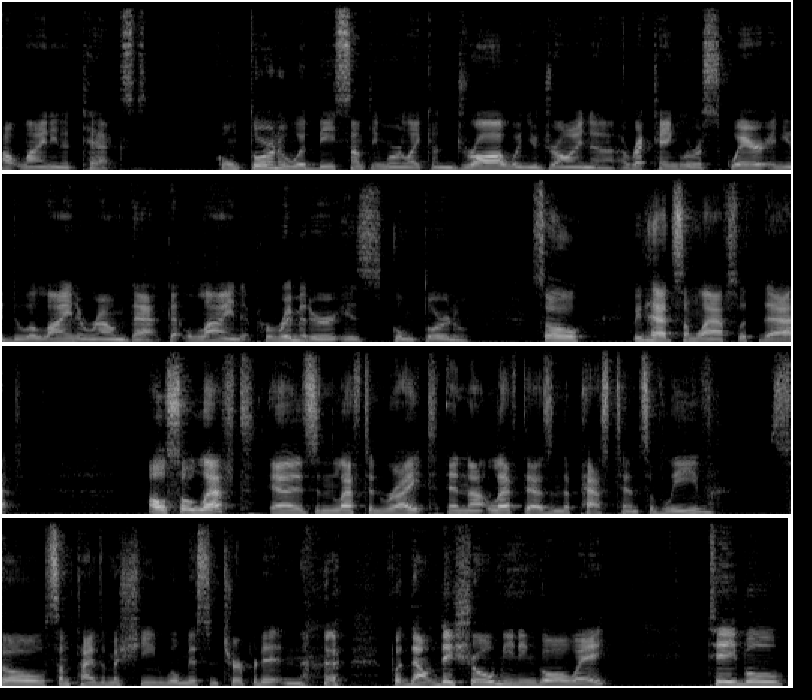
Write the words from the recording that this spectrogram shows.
outlining a text. Contorno would be something more like on draw when you're drawing a, a rectangle or a square and you do a line around that. That line, that perimeter is contorno. So We've had some laughs with that. Also left uh, as in left and right and not left as in the past tense of leave. So sometimes a machine will misinterpret it and put down deixou meaning go away. Table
